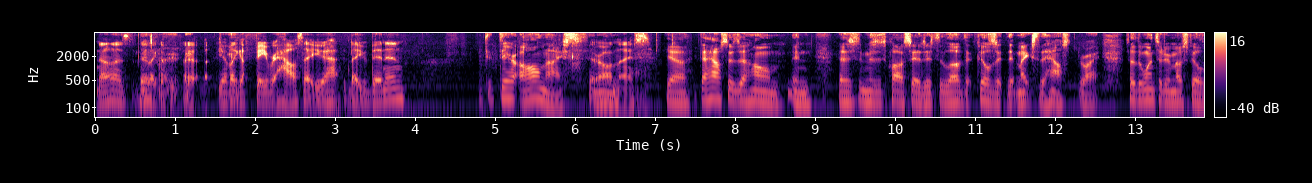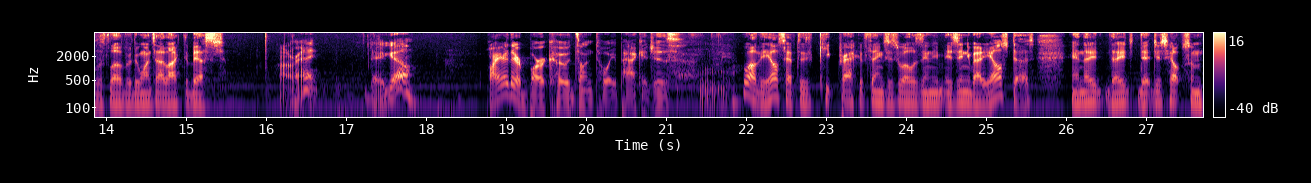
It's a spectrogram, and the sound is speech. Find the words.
No, is there like a, a you have like a favorite house that you ha- that you've been in? they're all nice. They're all Mm. nice. Yeah, the house is a home, and as Mrs. Claus said, it's the love that fills it that makes the house right. So the ones that are most filled with love are the ones I like the best. All right. There you go. Why are there barcodes on toy packages? Well, the elves have to keep track of things as well as any as anybody else does, and they they that just helps them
